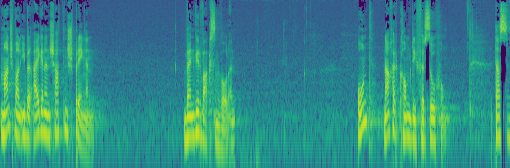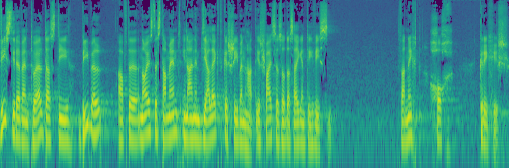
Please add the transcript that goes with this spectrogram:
manchmal über eigenen Schatten springen, wenn wir wachsen wollen. Und nachher kommt die Versuchung. Das wisst ihr eventuell, dass die Bibel auf das Neue Testament in einem Dialekt geschrieben hat. Ihr Schweizer soll das eigentlich wissen. Es war nicht Hochgriechisch.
